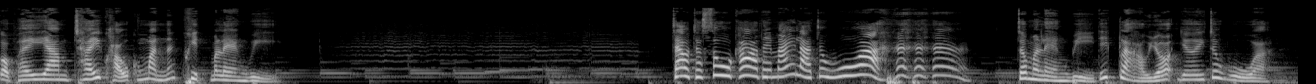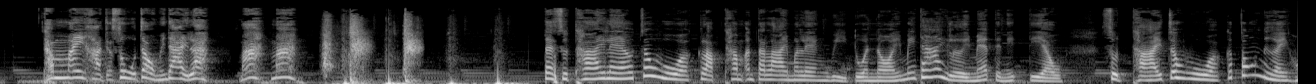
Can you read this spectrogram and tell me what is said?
ก็พยายามใช้เขาของมันนั้นขวิดแมลงหวี เจ้าจะสู้ข้าได้ไหมล่ะเจ้าวัว เจ้าแมลงหวีได้กล่าวเยาะเย้ยเจ้าวัวทำไมข้าจะสู้เจ้าไม่ได้ล่ะ มามาแต่สุดท้ายแล้วเจ้าวัวกลับทำอันตรายแมลงหวีตัวน้อยไม่ได้เลยแม้แต่นิดเดียว สุดท้ายเจ้าวัวก็ต้องเหนื่อยห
